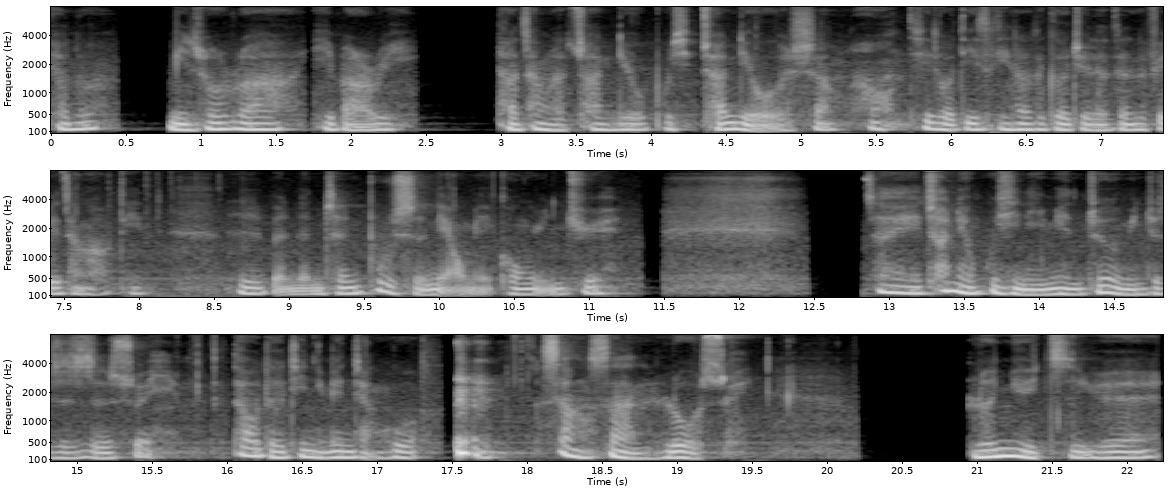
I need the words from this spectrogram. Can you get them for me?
叫做米索拉伊巴瑞，他唱了《川流不息》，川流而上。哦，其实我第一次听到这歌，觉得真的非常好听。日本人称不死鸟美空云雀，在《川流不息》里面最有名就是止水。道德经里面讲过，上善若水。论语子曰：“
